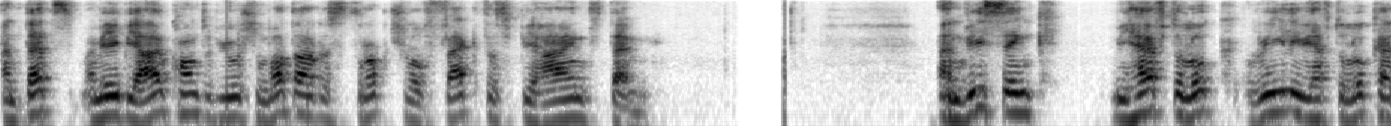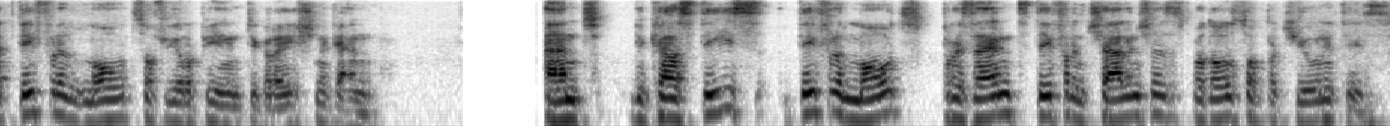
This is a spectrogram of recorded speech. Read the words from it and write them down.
and that's maybe our contribution. What are the structural factors behind them? And we think we have to look really we have to look at different modes of European integration again. And because these different modes present different challenges, but also opportunities.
